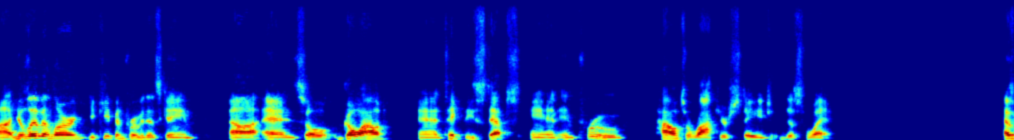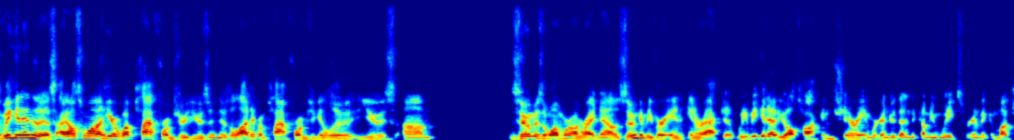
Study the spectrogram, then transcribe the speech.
Uh, you live and learn. You keep improving this game. Uh, and so go out and take these steps and improve how to rock your stage this way. As we get into this, I also want to hear what platforms you're using. There's a lot of different platforms you can use. Um, Zoom is the one we're on right now. Zoom can be very in interactive. We, we could have you all talking, sharing, we're going to do that in the coming weeks. We're going to make it much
